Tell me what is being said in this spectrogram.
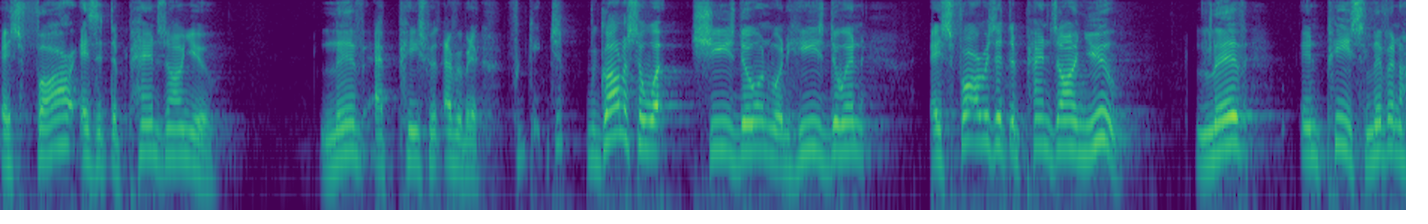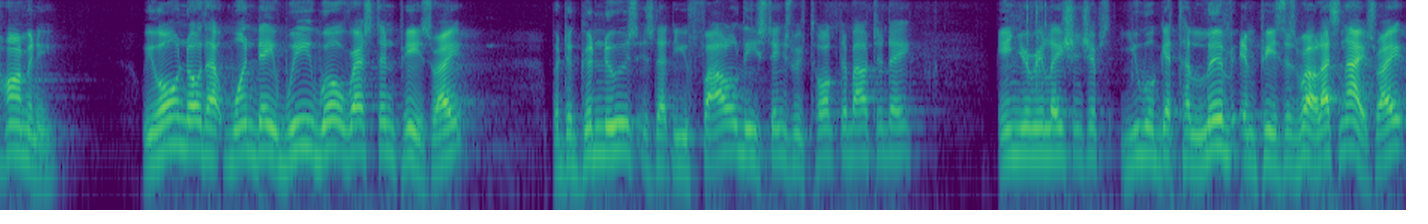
as far as it depends on you. Live at peace with everybody. Just regardless of what she's doing, what he's doing, as far as it depends on you, live in peace, live in harmony. We all know that one day we will rest in peace, right? But the good news is that you follow these things we've talked about today in your relationships, you will get to live in peace as well. That's nice, right?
